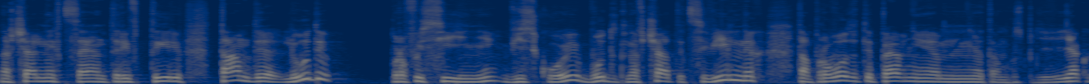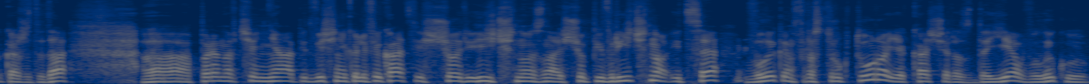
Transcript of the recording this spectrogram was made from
навчальних центрів, тирів, там, де люди. Професійні військові будуть навчати цивільних, там проводити певні там, господі, як ви кажете, да, перенавчання, підвищення кваліфікації щорічно, знаю, щопіврічно, і це велика інфраструктура, яка ще раз дає велику,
